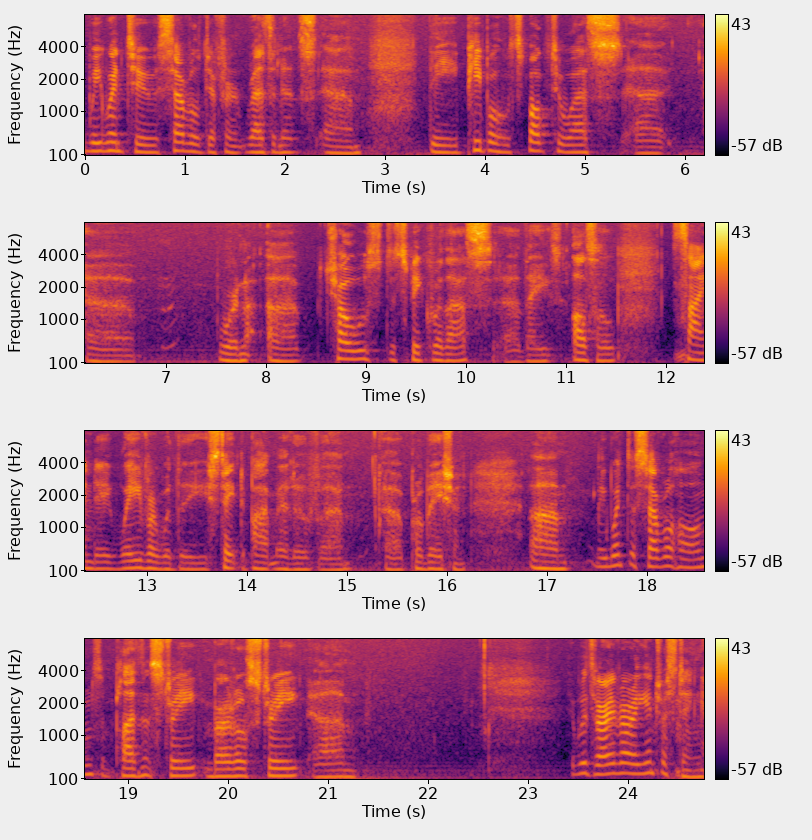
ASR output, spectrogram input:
we went to several different residents. Um, the people who spoke to us uh, uh, were uh, chose to speak with us. Uh, they also signed a waiver with the State Department of um, uh, Probation. Um, we went to several homes in Pleasant Street, Myrtle Street. Um, it was very, very interesting.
